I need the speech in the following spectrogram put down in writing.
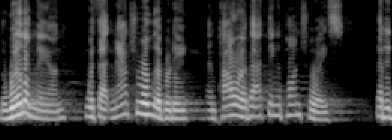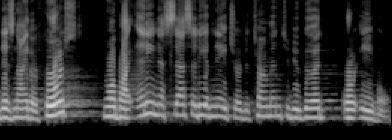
the will of man with that natural liberty and power of acting upon choice, that it is neither forced nor by any necessity of nature determined to do good or evil.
